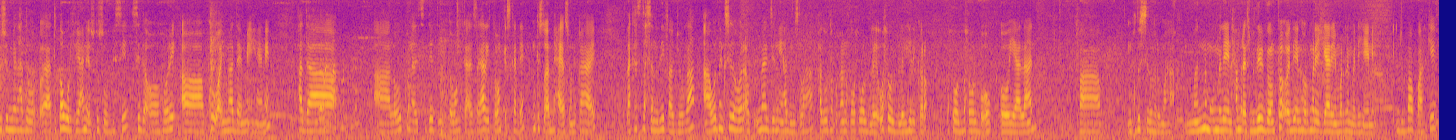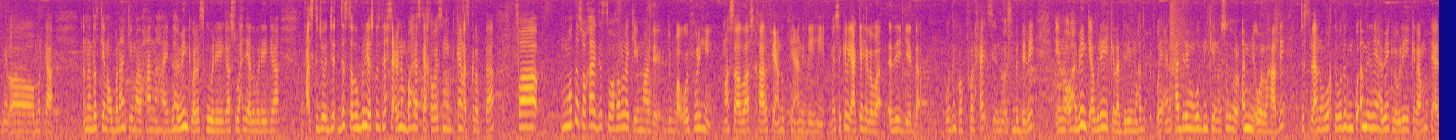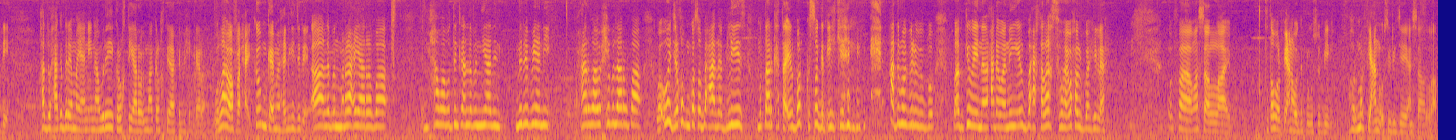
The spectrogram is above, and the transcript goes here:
muqdisho meel hadda ah, tatawur fiican isku soo bisay sida oo hore ah, ku a imaadaya ma aheene hadda ah, laba kun sideed iyo tobanka sagaal iyo tobanka iska dheh. Inkastoo abaxaya soo noqohay laakiin saddex sano nadiifaa joogaa Ah, waddanka sida hore aan ku imaan jirnay hadda maslaha hadda waddanka wuxuu noqon wax walba laga wax walba laga heli karo. Wax walba wax walba oo oo yaalaan. Fa muqdisho sida hore maaha marna ma umaleyn xamra isbedeli doonto oo dhihin horumar ay gaaraya marna ma dhiheen jubbaa ku arkay oo marka anaga dadkeena oo banaanka imaada waxaan nahay de habeenkii waa la wareegaa subaxdii la wareegaa. Waxaa iska jooga just adoo guriga isku lix saac inin baheeskaa qabaysno dukaan iska rabtaa fa mootada soo qaada just waa hore ka imaade jubba way furihiin. Maasha allah shaqaale fiican dad fiican leeyihiin. Meesha keliya aa ka hela adeegeeda ودنك وفرحي سينو اسبدلي إنه هبينك أبريك كلا دريم وهذا يعني حد دريم ودنك إنه سيده أمني أول هذه. جس لأنه وقت ودنك مكو أمن لي هبينك لوريك كلا متى هذه. هذا حاجة دريم يعني إنه أبريك كلا وقت يارو ما كلا وقت يارك بيحكى والله وفرحي كم كم حد يجري. آه لبن مراعي يا ربا محاوا ودنك أنا لبن يالي يعني مربياني حاربا وحب الأربا وأوجي قف مكو صباح على بليز مطارك حتى إلبرك صقد إيه كان. حد ما بيربو باب كوينا حدا واني البع خلاص هاي وحول بهلا فما شاء الله. تطور في عنا ودك الوسوبيني هرمر في عنا أسير جاي إن شاء الله.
